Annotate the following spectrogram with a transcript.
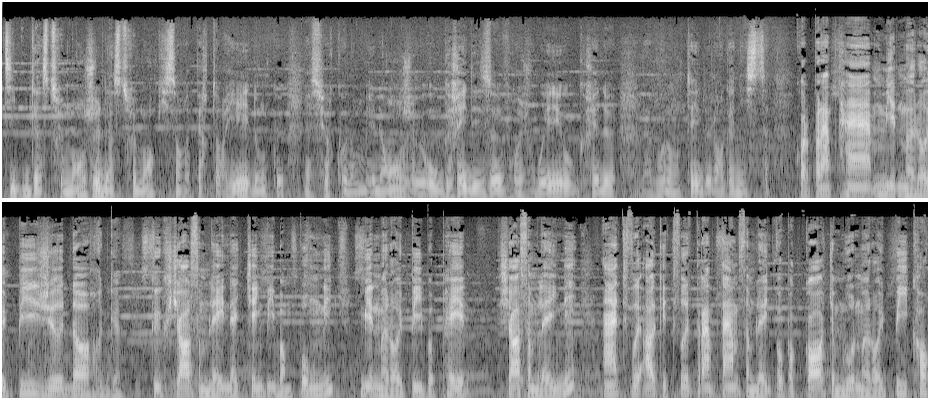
types d'instruments, jeux d'instruments qui sont répertoriés. Et donc, euh, bien sûr, que l'on mélange au gré des œuvres jouées, au gré de la volonté de l'organiste. ខ្យល់សំឡេងនេះអាចធ្វើឲ្យគេធ្វើត្រាប់តាមសំឡេងឧបករណ៍ចំនួន102ខុស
